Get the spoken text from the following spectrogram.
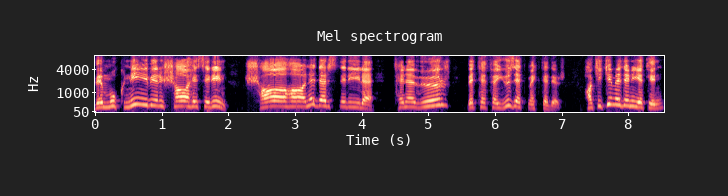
ve mukni bir şaheserin şahane dersleriyle tenevvür ve tefeyyüz etmektedir. Hakiki medeniyetin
